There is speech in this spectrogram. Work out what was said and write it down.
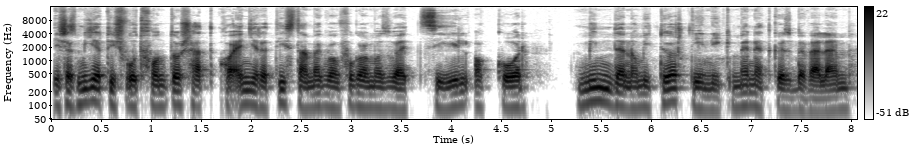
És ez miért is volt fontos? Hát ha ennyire tisztán meg van fogalmazva egy cél, akkor minden, ami történik menet közben velem,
